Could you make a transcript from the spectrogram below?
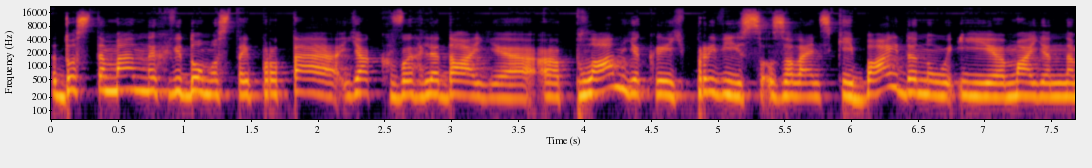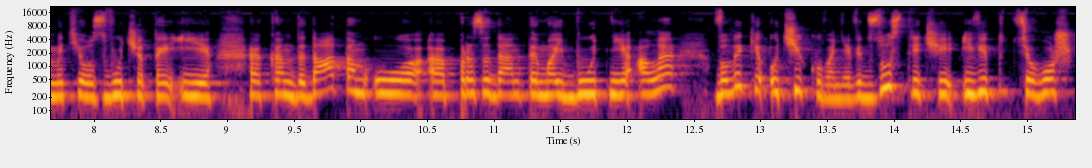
достеменних відомостей про те, як виглядає е, план, який привіз Зеленський Байдену, і має на меті озвучити і е, кандидатам у е, президенти майбутні, але великі очікування від зустрічі і від цього ж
